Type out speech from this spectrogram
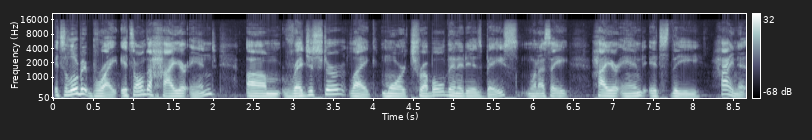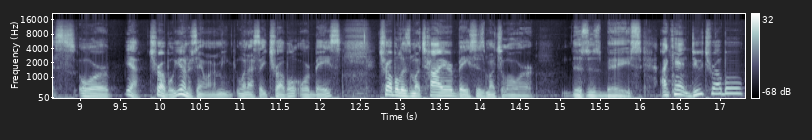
it's a little bit bright. It's on the higher end um, register, like more treble than it is bass. When I say higher end, it's the highness or yeah, treble. You understand what I mean when I say treble or bass. Treble is much higher, bass is much lower. This is bass. I can't do treble.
